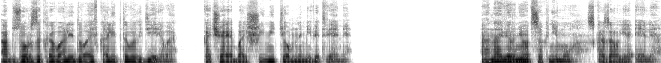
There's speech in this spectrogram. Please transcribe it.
Обзор закрывали два эвкалиптовых дерева, качая большими темными ветвями. «Она вернется к нему», — сказал я Эле.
